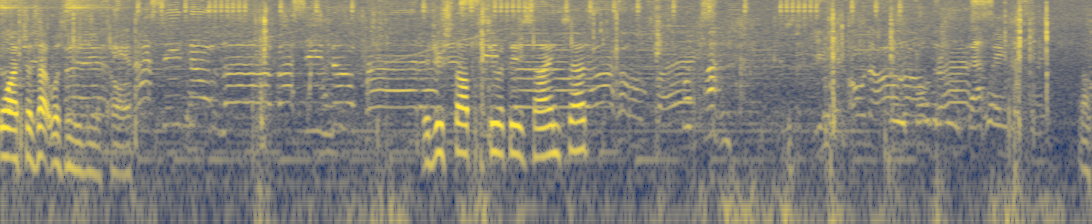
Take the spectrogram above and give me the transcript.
Watch as that wasn't even the car. Did you stop to see what these signs said? That way and this way. Oh.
